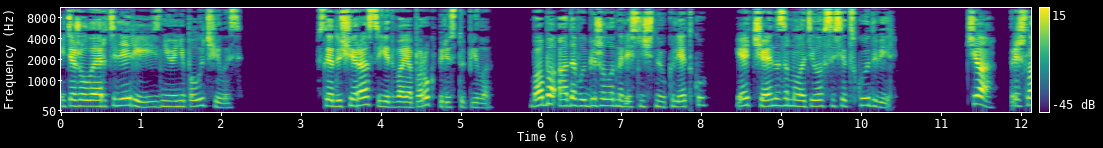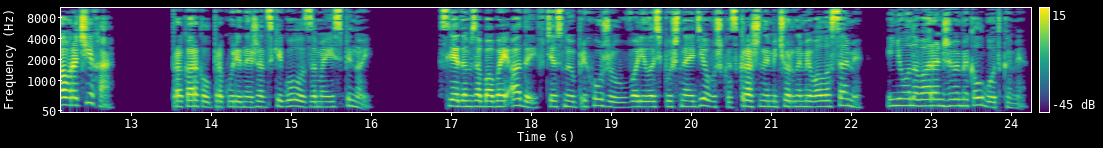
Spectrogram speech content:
и тяжелой артиллерии из нее не получилось. В следующий раз, едва я порог переступила, баба Ада выбежала на лестничную клетку и отчаянно замолотила в соседскую дверь. «Чё, пришла врачиха?» Прокаркал прокуренный женский голос за моей спиной. Следом за бабой Адой в тесную прихожую ввалилась пышная девушка с крашенными черными волосами и неоново-оранжевыми колготками.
